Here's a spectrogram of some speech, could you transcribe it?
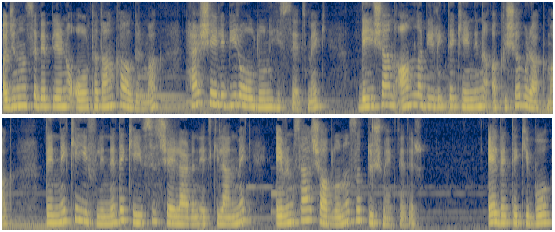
Acının sebeplerini ortadan kaldırmak, her şeyle bir olduğunu hissetmek, değişen anla birlikte kendini akışa bırakmak ve ne keyifli ne de keyifsiz şeylerden etkilenmek evrimsel şablona zıt düşmektedir. Elbette ki bu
